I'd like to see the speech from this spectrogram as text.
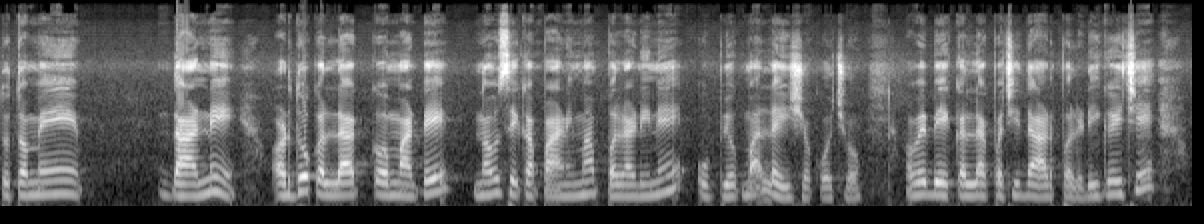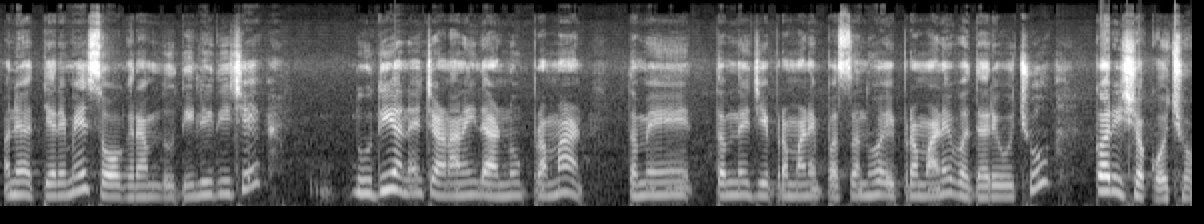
તો તમે દાળને અડધો કલાક માટે નવસેકા પાણીમાં પલાળીને ઉપયોગમાં લઈ શકો છો. હવે બે કલાક પછી દાળ પલળી ગઈ છે અને અત્યારે મેં સો ગ્રામ દૂધી લીધી છે. દૂધી અને ચણાની દાળનું પ્રમાણ તમે, તમને જે પ્રમાણે પસંદ હોય એ પ્રમાણે વધારે ઓછું કરી શકો છો.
